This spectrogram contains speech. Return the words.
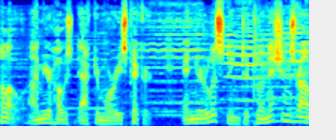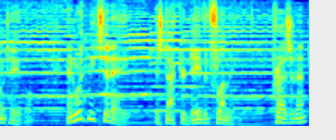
Hello, I'm your host, Dr. Maurice Pickard, and you're listening to Clinicians Roundtable. And with me today is Dr. David Fleming, President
